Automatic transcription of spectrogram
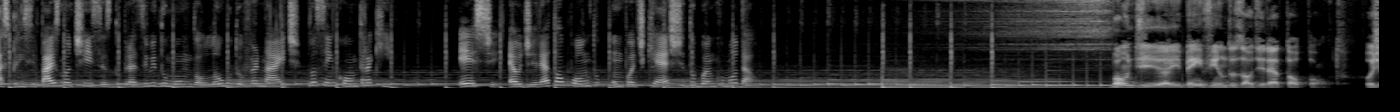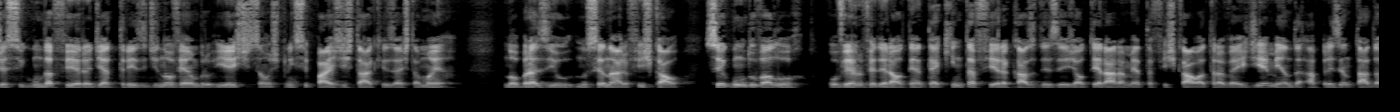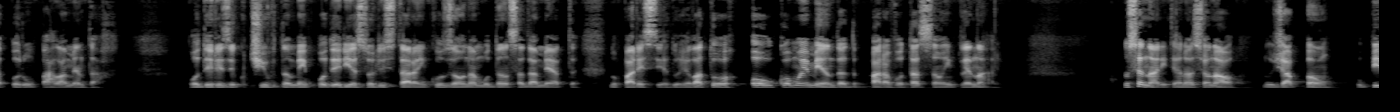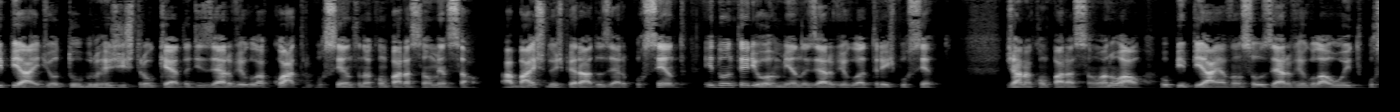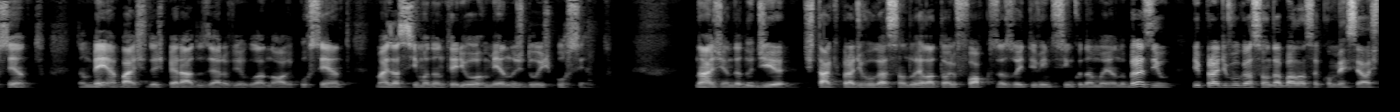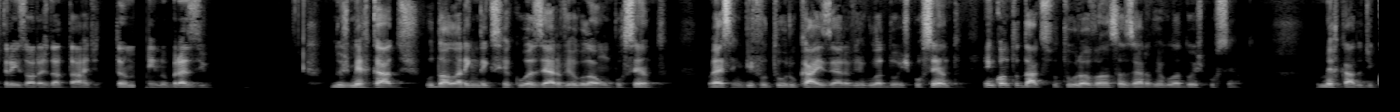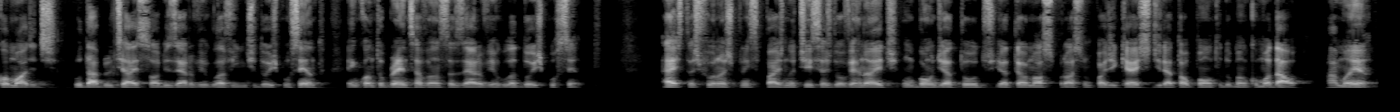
As principais notícias do Brasil e do mundo ao longo do overnight você encontra aqui. Este é o Direto ao Ponto, um podcast do Banco Modal. Bom dia e bem-vindos ao Direto ao Ponto. Hoje é segunda-feira, dia 13 de novembro, e estes são os principais destaques esta manhã. No Brasil, no cenário fiscal, segundo o valor, o governo federal tem até quinta-feira caso deseje alterar a meta fiscal através de emenda apresentada por um parlamentar. Poder Executivo também poderia solicitar a inclusão na mudança da meta no parecer do relator ou como emenda para votação em plenário. No cenário internacional, no Japão, o PPI de outubro registrou queda de 0,4% na comparação mensal, abaixo do esperado 0% e do anterior menos 0,3%. Já na comparação anual, o PPI avançou 0,8%, também abaixo do esperado 0,9%, mas acima do anterior, menos 2%. Na agenda do dia, destaque para a divulgação do relatório Focus às 8h25 da manhã no Brasil e para a divulgação da balança comercial às 3 horas da tarde, também no Brasil. Nos mercados, o dólar index recua 0,1%, o S&P futuro cai 0,2%, enquanto o DAX futuro avança 0,2%. No mercado de commodities, o WTI sobe 0,22%, enquanto o Brent avança 0,2%. Estas foram as principais notícias do overnight. Um bom dia a todos e até o nosso próximo podcast direto ao ponto do Banco Modal, amanhã.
